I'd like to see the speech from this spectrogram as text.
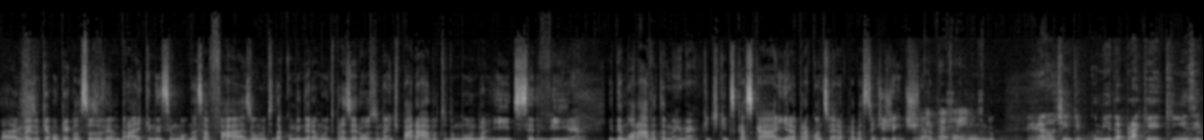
Ai, mas o que, o que é gostoso lembrar é que nesse, nessa fase, o momento da comida era muito prazeroso, né? A gente parava todo mundo ali de servir. Era. E demorava também, né? Que tinha que descascar. E era pra quantos? Era pra bastante gente. era Muita pra todo gente. mundo. É, não, tinha que comida pra quê? 15,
